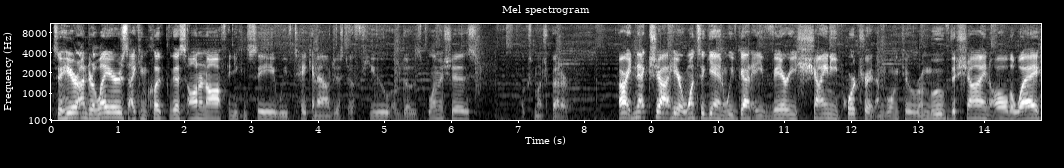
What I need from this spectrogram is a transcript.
So here under layers, I can click this on and off and you can see we've taken out just a few of those blemishes. Looks much better. All right, next shot here. Once again, we've got a very shiny portrait. I'm going to remove the shine all the way.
